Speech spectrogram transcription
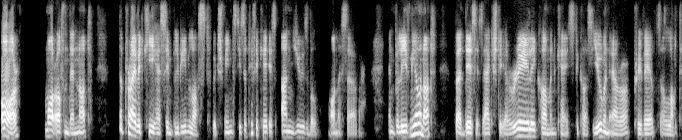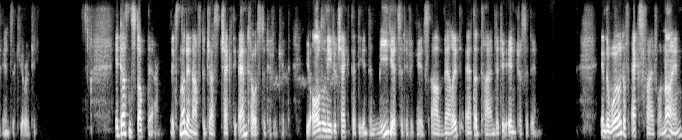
Or, more often than not, the private key has simply been lost, which means the certificate is unusable on a server. And believe me or not, but this is actually a really common case because human error prevails a lot in security. It doesn't stop there. It's not enough to just check the end host certificate. You also need to check that the intermediate certificates are valid at the time that you're interested in. In the world of X509,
